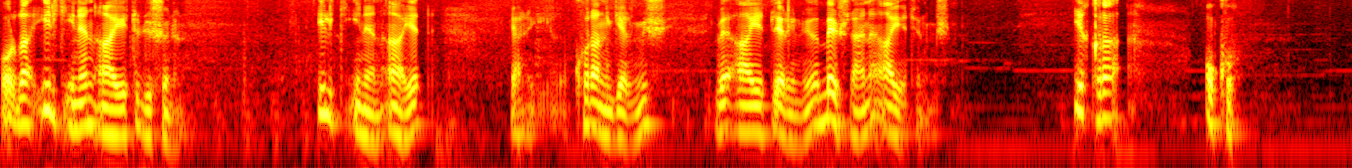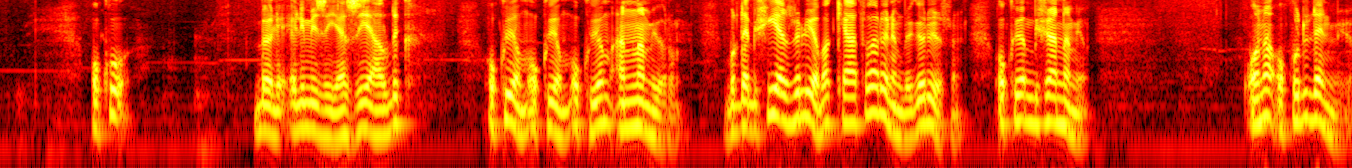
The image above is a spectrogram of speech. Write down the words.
orada ilk inen ayeti düşünün. İlk inen ayet yani Kur'an gelmiş ve ayetler iniyor. Beş tane ayet inmiş. İkra oku. Oku böyle elimizi yazıya aldık. Okuyorum, okuyorum, okuyorum, anlamıyorum. Burada bir şey yazılıyor. Bak kağıt var önümde görüyorsun. Okuyorum bir şey anlamıyorum. Ona okudu denmiyor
